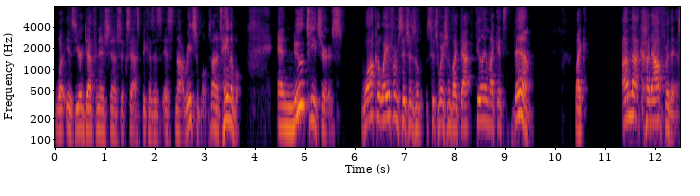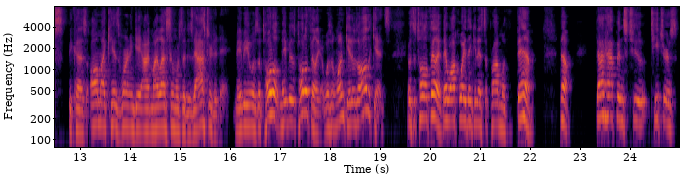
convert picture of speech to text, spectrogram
what is your definition of success because it's, it's not reachable, it's unattainable. And new teachers walk away from situations, situations like that feeling like it's them. Like I'm not cut out for this because all my kids weren't engaged. My lesson was a disaster today. Maybe it was a total, maybe it was a total failure. It wasn't one kid, it was all the kids. It was a total failure. They walk away thinking it's a problem with them. Now, that happens to teachers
